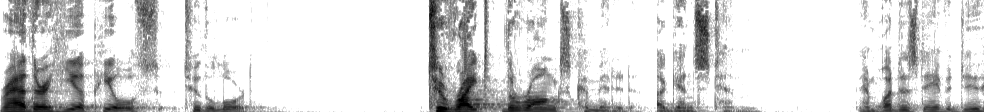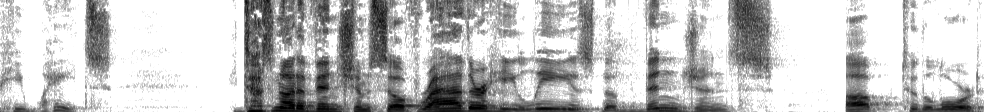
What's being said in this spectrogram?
Rather, he appeals to the Lord to right the wrongs committed against him. And what does David do? He waits. He does not avenge himself. Rather, he leaves the vengeance up to the Lord.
